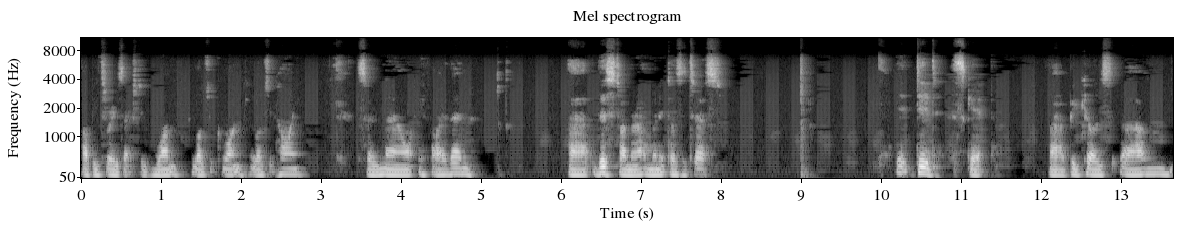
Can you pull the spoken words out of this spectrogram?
RB3 is actually one, logic one, logic high. So now if I then uh, this time around when it does the test, it did skip uh, because um,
